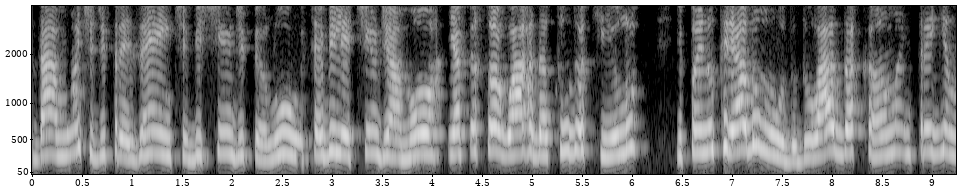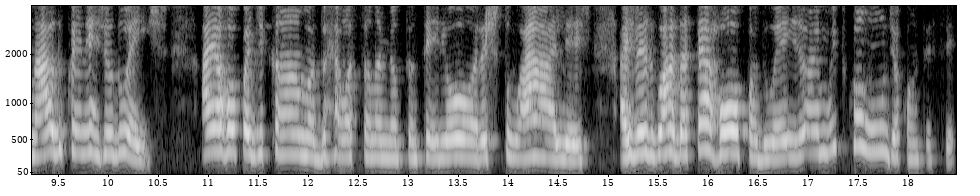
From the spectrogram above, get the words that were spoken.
dá um monte de presente, bichinho de pelúcia, bilhetinho de amor, e a pessoa guarda tudo aquilo e põe no criado mudo, do lado da cama, impregnado com a energia do ex. Aí a roupa de cama do relacionamento anterior, as toalhas, às vezes guarda até a roupa do ex, é muito comum de acontecer.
